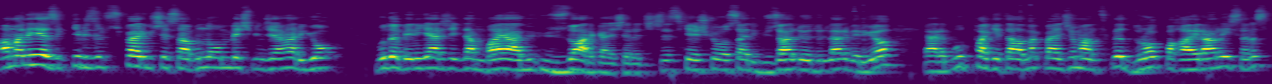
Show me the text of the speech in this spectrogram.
Ama ne yazık ki bizim süper güç hesabında 15.000 cevher yok. Bu da beni gerçekten bayağı bir üzdü arkadaşlar açıkçası. Keşke olsaydı güzel de ödüller veriyor. Yani bu paketi almak bence mantıklı. Drogba hayranıysanız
